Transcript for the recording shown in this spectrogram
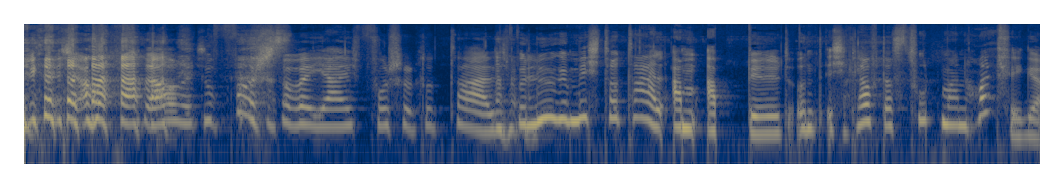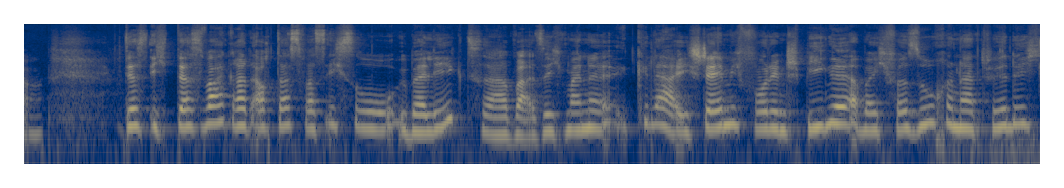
Ich auch traurig. Du pushst. Aber ja, ich pushe total. Ich belüge mich total am Abbild. Und ich glaube, das tut man häufiger. Das, ich, das war gerade auch das, was ich so überlegt habe. Also ich meine, klar, ich stelle mich vor den Spiegel, aber ich versuche natürlich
